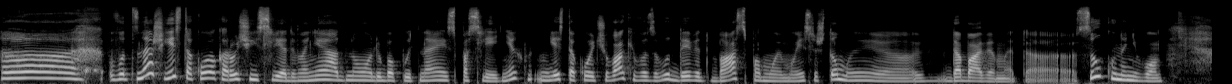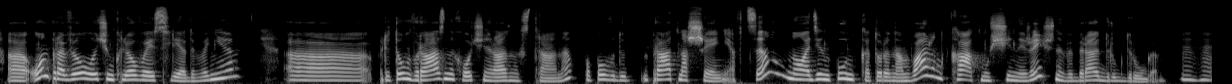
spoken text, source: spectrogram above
вот знаешь, есть такое, короче, исследование, одно любопытное из последних. Есть такой чувак, его зовут Дэвид Бас, по-моему. Если что, мы э, добавим это ссылку на него. Э, он провел очень клевое исследование притом в разных, очень разных странах, по поводу про отношения в целом, но один пункт, который нам важен, как мужчины и женщины выбирают друг друга. Угу.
